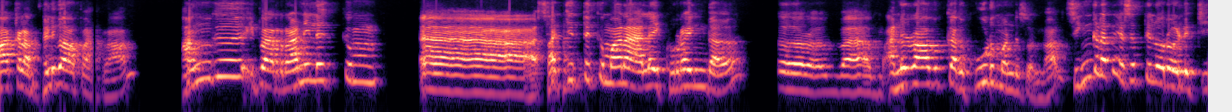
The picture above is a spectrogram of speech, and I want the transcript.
பார்க்கலாம் தெளிவாக பார்க்கலாம். அங்கு இப்ப ரணிலுக்கும் சஜித்துக்குமான அலை குறைந்த அனுராவுக்கு அது கூடும் என்று சொன்னால் சிங்கள தேசத்தில் ஒரு எழுச்சி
